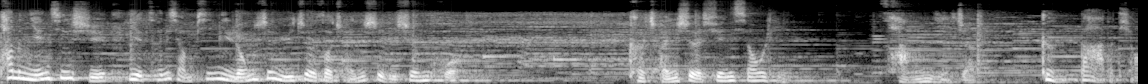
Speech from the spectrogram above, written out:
他们年轻时也曾想拼命容身于这座城市里生活，可城市的喧嚣里藏匿着更大的挑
